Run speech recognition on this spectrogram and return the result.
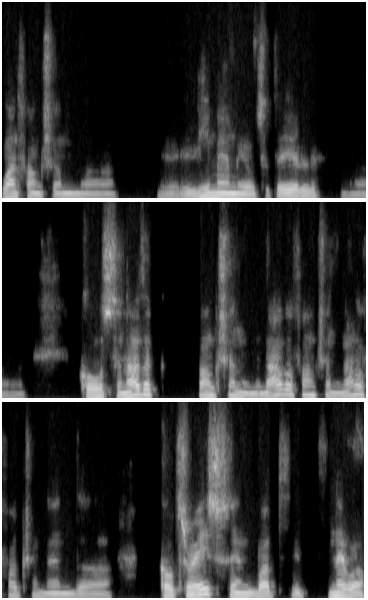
one function uh, vmem.ctl uh, calls another function and another function another function and uh, trace and but it never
